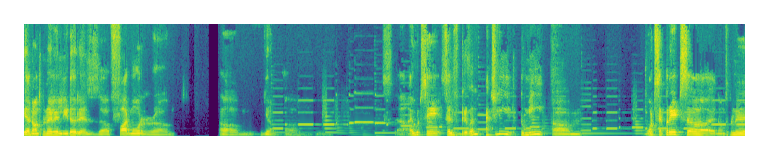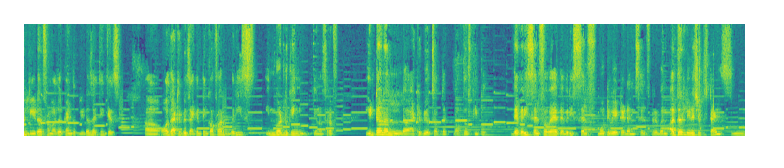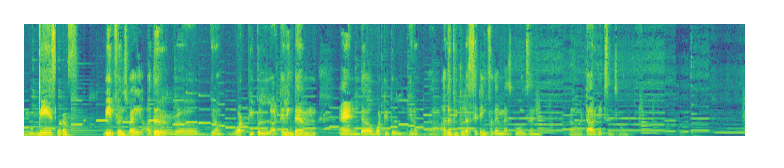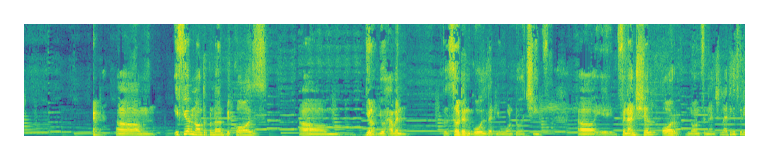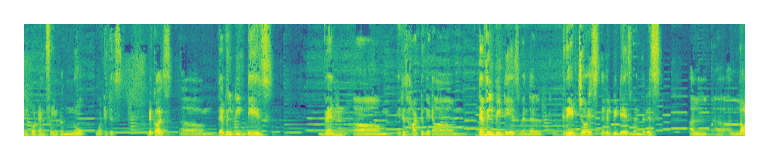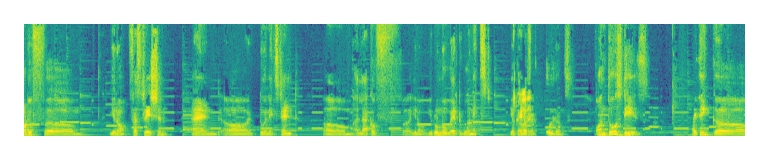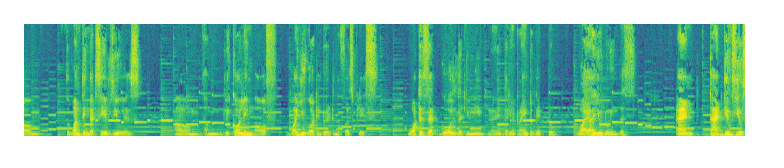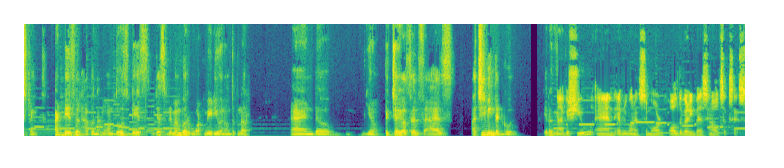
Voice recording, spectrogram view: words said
An entrepreneurial leader is uh, far more um, um, you know um, i would say self driven actually to me um, what separates uh, an entrepreneurial leader from other kinds of leaders i think is uh, all the attributes i can think of are very inward looking you know sort of internal uh, attributes of that of those people. They're very self-aware they're very self-motivated and self-driven. Other leadership styles may sort of be influenced by other uh, you know what people are telling them and uh, what people you know uh, other people are setting for them as goals and uh, targets and so on. Um, if you're an entrepreneur because um, you know you have an, a certain goal that you want to achieve. Uh, financial or non-financial i think it's very important for you to know what it is. Because um, there will be days when um, it is hard to get um, there will be days when there are great joys. There will be days when there is a, a lot of um, you know frustration and uh, to an extent um, a lack of uh, you know you don't know where to go next. You're kind Got of it. at doldrums on those days i think um, the one thing that saves you is um, um, recalling of why you got into it in the first place. What is that goal that you need uh, that you're trying to get to? Why are you doing this? And that gives you strength. Bad days will happen and on those days just remember what made you an entrepreneur. And uh, you know picture yourself as achieving that goal. You know i wish you and everyone at Cymorg all the very best and all success.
